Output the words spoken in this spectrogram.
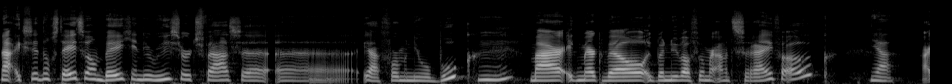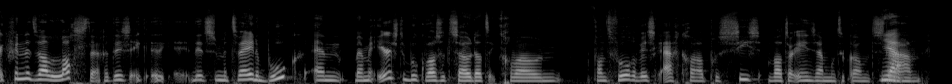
Nou, ik zit nog steeds wel een beetje in de researchfase uh, ja, voor mijn nieuwe boek. Mhm. Maar ik merk wel, ik ben nu wel veel meer aan het schrijven ook. Ja. Maar ik vind het wel lastig. Het is, ik, dit is mijn tweede boek. En bij mijn eerste boek was het zo dat ik gewoon... Van tevoren wist ik eigenlijk gewoon al precies wat erin zou moeten komen te staan. Ja.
